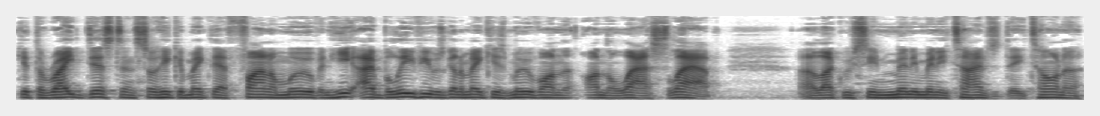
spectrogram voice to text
get the right distance, so he could make that final move. And he, I believe, he was going to make his move on the on the last lap, uh, like we've seen many many times at Daytona.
